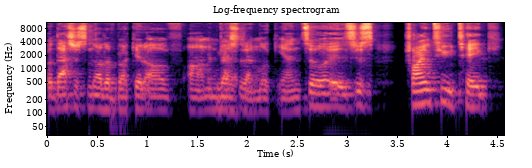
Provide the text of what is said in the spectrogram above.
But that's just another bucket of um, investors I'm looking at. So it's just trying to take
